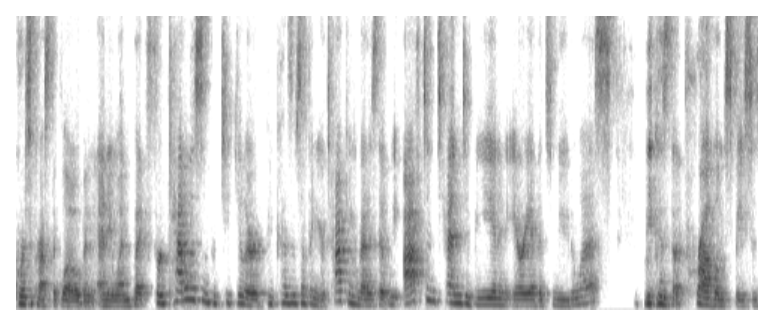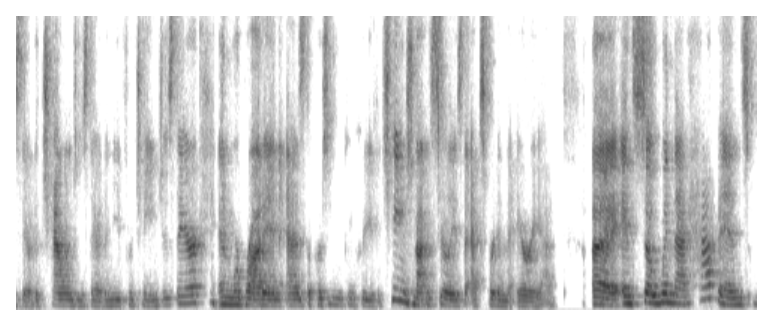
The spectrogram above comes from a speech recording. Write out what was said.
course, across the globe and anyone, but for Catalyst in particular, because of something you're talking about, is that we often tend to be in an area that's new to us mm-hmm. because the problem space is there, the challenge is there, the need for change is there. And we're brought in as the person who can create the change, not necessarily as the expert in the area. Uh, and so when that happens,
